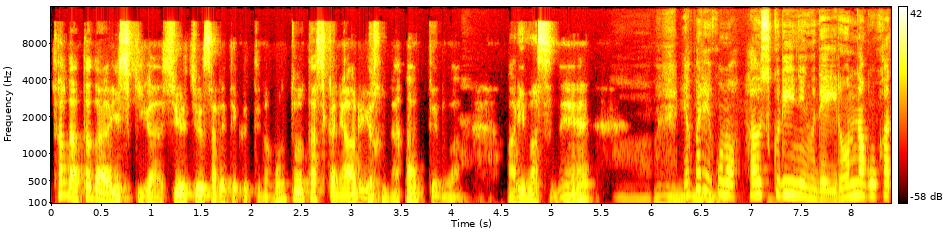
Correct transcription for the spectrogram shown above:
ただただ意識が集中されていくっていうのは本当確かにあるよなっていうのはありますね。やっぱりこのハウスクリーニングでいろんなご家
